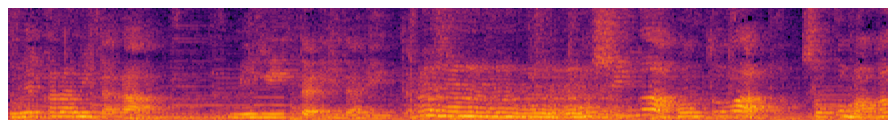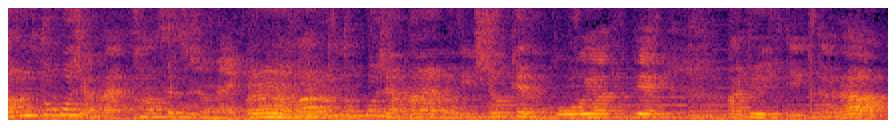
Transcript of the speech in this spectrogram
上から見たら右行ったり左行ったりする。腰が本当はそこ曲がるとこじゃない。関節じゃないから曲がるとこじゃないのに一生懸命こうやって歩いていたら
